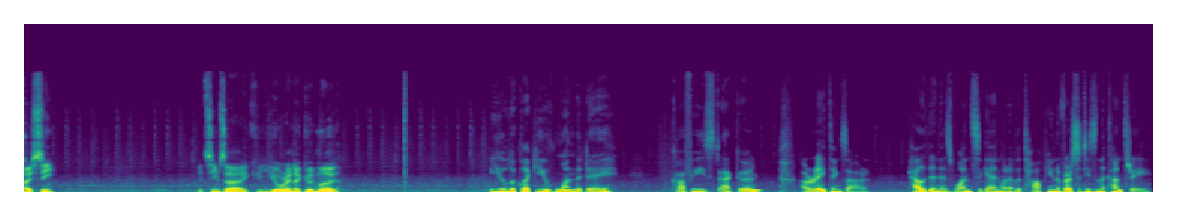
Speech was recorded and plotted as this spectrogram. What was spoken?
I see. It seems like you're in a good mood. You look like you've won the day. Coffee's that good? Our ratings are. Caledon is once again one of the top universities in the country.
